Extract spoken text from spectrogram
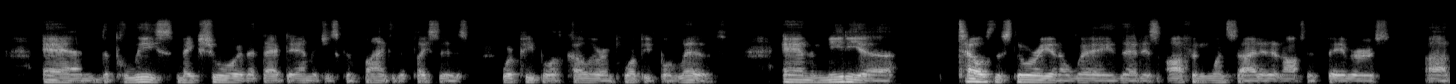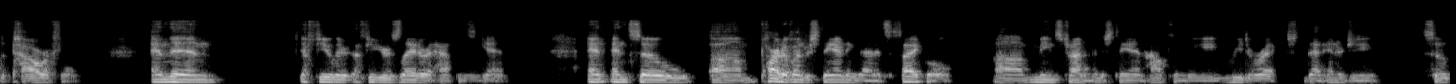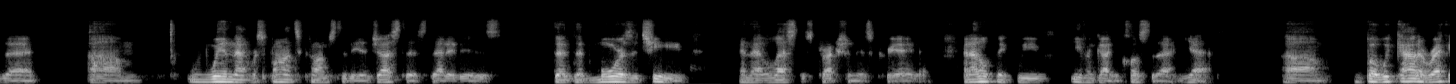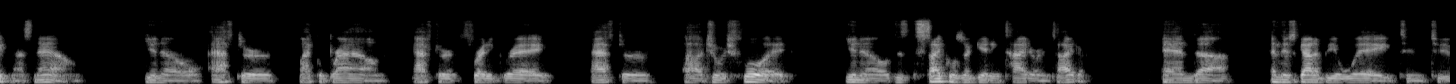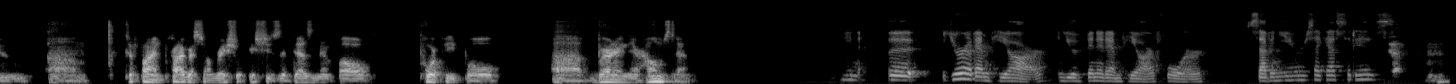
And the police make sure that that damage is confined to the places where people of color and poor people live. And the media tells the story in a way that is often one-sided and often favors uh, the powerful. And then a few a few years later it happens again and and so um, part of understanding that it's a cycle um, means trying to understand how can we redirect that energy so that um, when that response comes to the injustice that it is that that more is achieved and that less destruction is created. And i don't think we've even gotten close to that yet. Um, but we got to recognize now you know after michael brown after freddie gray after uh, george floyd you know the cycles are getting tighter and tighter and uh, and there's got to be a way to to um, to find progress on racial issues that doesn't involve poor people uh, burning their homes down. I mean, the you're at NPR and you have been at NPR for seven years, I guess it is. Yeah. Mm-hmm.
